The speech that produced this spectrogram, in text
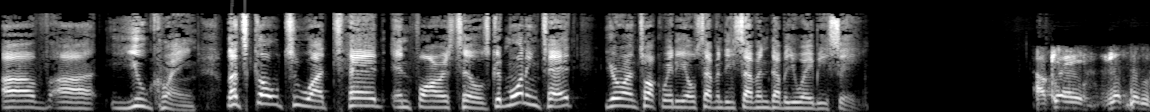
of uh, Ukraine. Let's go to uh, Ted in Forest Hills. Good morning, Ted. You're on Talk Radio 77 WABC. Okay, listen.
